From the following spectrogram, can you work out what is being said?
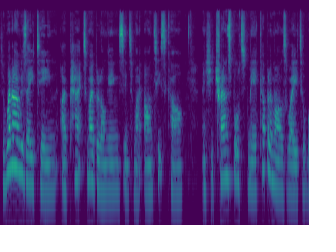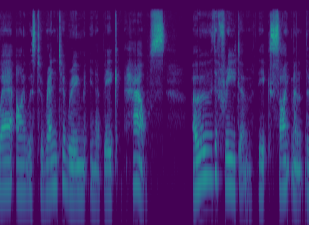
So, when I was 18, I packed my belongings into my auntie's car and she transported me a couple of miles away to where I was to rent a room in a big house. Oh, the freedom, the excitement, the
